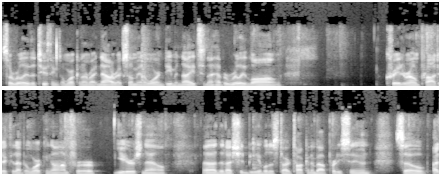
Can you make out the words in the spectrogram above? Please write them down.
So really, the two things I'm working on right now are X-O Manowar and Demon Knights, and I have a really long creator-owned project that I've been working on for years now. Uh, that I should be able to start talking about pretty soon. So I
